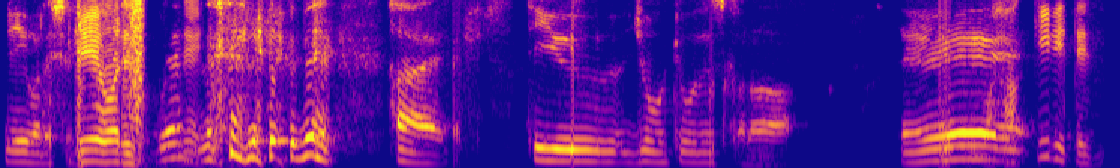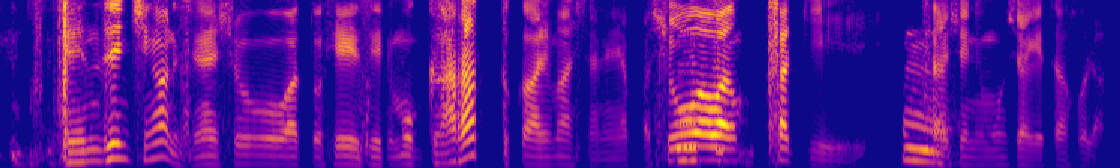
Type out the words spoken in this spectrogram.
令和でしたっけ？令和ですもんね。ね。ねねはい。っていう状況ですから。えもうはっきり言って全然違うんですね、昭和と平成で。もうガラッと変わりましたね。やっぱ昭和はさっきーうん、はい最初に申し上げた、ほら、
